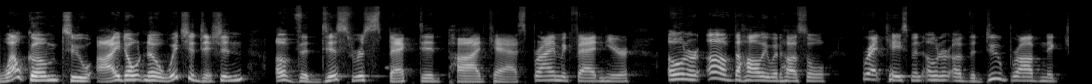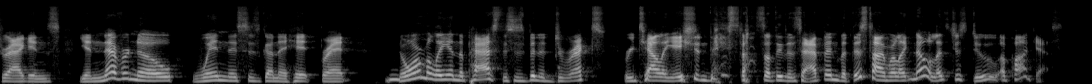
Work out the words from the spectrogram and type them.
Welcome to I don't know which edition of the Disrespected podcast. Brian McFadden here, owner of the Hollywood Hustle. Brett Caseman, owner of the Dubrovnik Dragons. You never know when this is going to hit, Brett. Normally in the past, this has been a direct retaliation based on something that's happened, but this time we're like, no, let's just do a podcast.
